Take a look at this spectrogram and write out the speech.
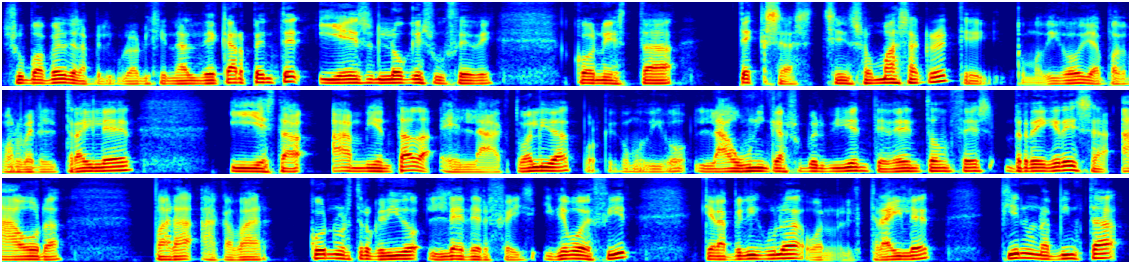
su papel de la película original de Carpenter, y es lo que sucede con esta Texas Chainsaw Massacre, que como digo, ya podemos ver el tráiler y está ambientada en la actualidad, porque como digo, la única superviviente de entonces regresa ahora para acabar con nuestro querido Leatherface. Y debo decir que la película, bueno, el tráiler, tiene una pinta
